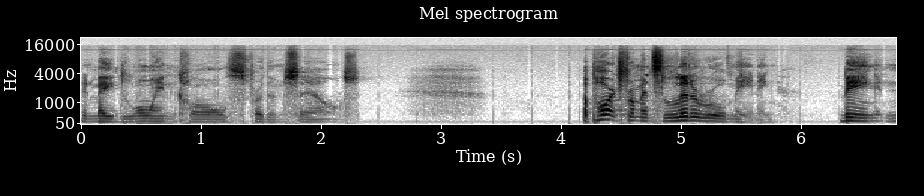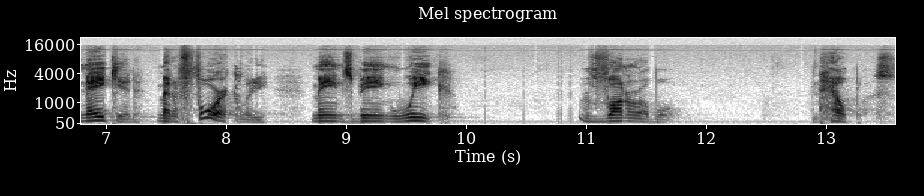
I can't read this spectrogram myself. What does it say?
and made loincloths for themselves. Apart from its literal meaning, being naked metaphorically means being weak, vulnerable, and helpless.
